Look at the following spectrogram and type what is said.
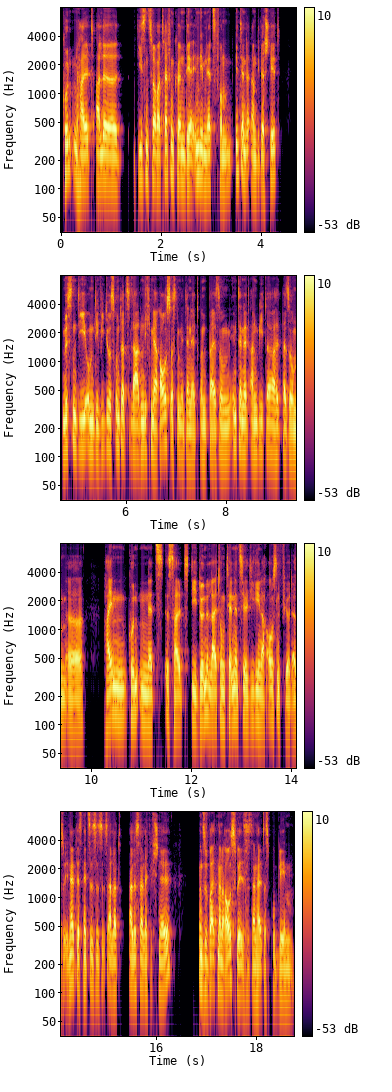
Kunden halt alle diesen Server treffen können, der in dem Netz vom Internetanbieter steht, müssen die, um die Videos runterzuladen, nicht mehr raus aus dem Internet. Und bei so einem Internetanbieter, halt bei so einem äh, Heimkundennetz, ist halt die dünne Leitung tendenziell die, die nach außen führt. Also innerhalb des Netzes ist es alles relativ schnell. Und sobald man raus will, ist es dann halt das Problem.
